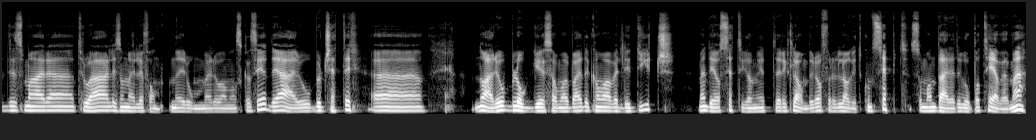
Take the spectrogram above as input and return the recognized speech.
det, som er, uh, tror jeg, liksom elefanten i rommet, eller hva man skal si, det er jo budsjetter. Eh, nå er det jo bloggsamarbeid, det kan være veldig dyrt. Men det å sette i gang et reklamebyrå for å lage et konsept som man deretter går på TV med,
